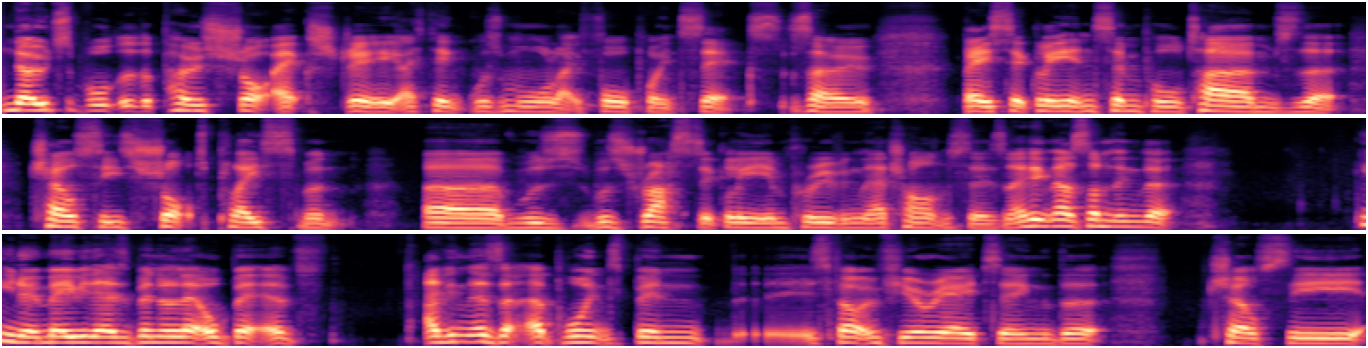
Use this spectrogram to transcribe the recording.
notable that the post shot XG I think was more like 4.6. So basically in simple terms that Chelsea's shot placement uh was was drastically improving their chances. And I think that's something that you know, maybe there's been a little bit of I think there's a point been it's felt infuriating that Chelsea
